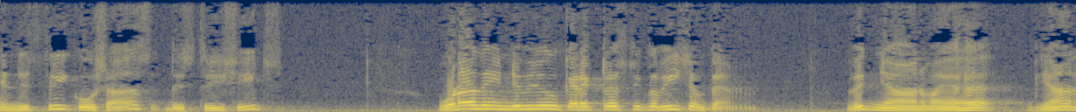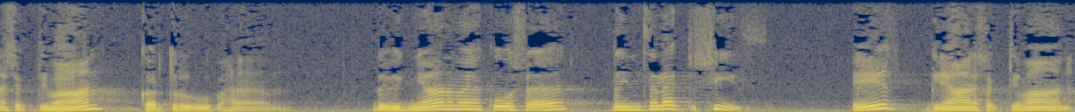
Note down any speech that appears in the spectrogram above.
in these three koshas, these three sheaths, what are the individual characteristics of each of them? Vijnanamaya, Jnana Shaktiman, Kartrurupaha. The Vijnanamaya kosha, the intellect sheath, is Jnana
